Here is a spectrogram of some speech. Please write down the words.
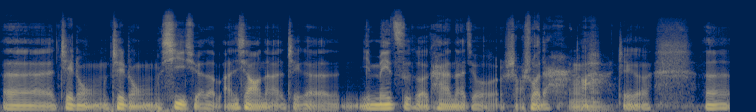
呃，这种这种戏谑的玩笑呢，这个您没资格开呢，就少说点儿啊。这个，呃，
